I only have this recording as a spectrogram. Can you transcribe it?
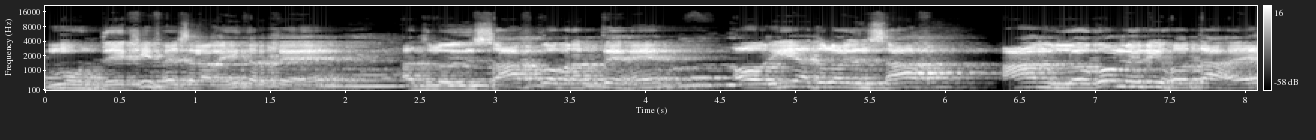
منہ دیکھی فیصلہ نہیں کرتے ہیں، عدل و انصاف کو برتتے ہیں اور یہ عدل و انصاف عام لوگوں میں بھی ہوتا ہے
